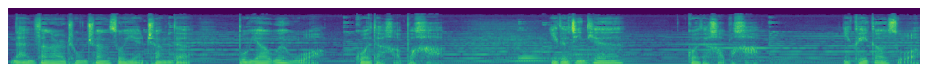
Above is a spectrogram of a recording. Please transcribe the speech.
南方二重唱所演唱的《不要问我过得好不好》。你的今天过得好不好？你可以告诉我，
